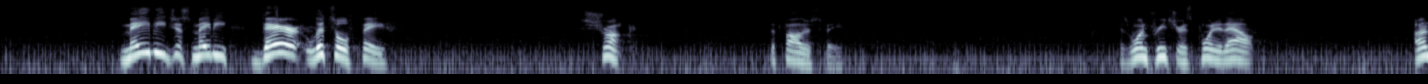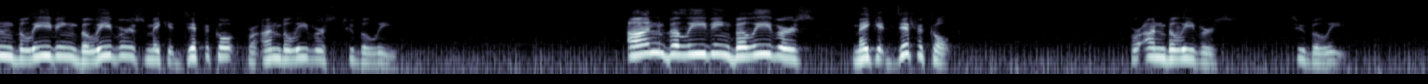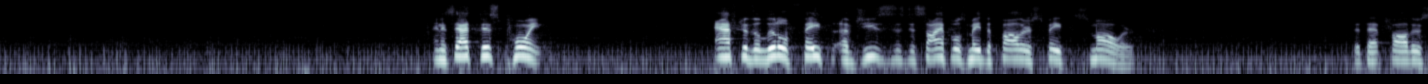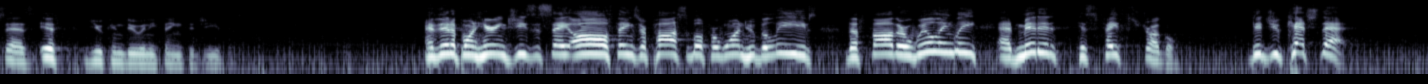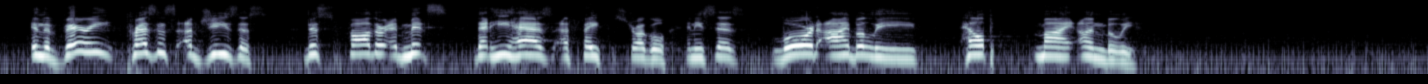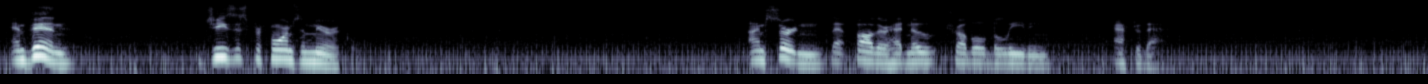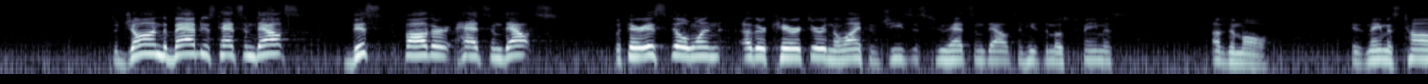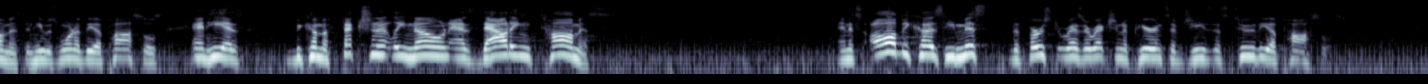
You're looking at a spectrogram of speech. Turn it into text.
Maybe, just maybe, their little faith shrunk the Father's faith. As one preacher has pointed out, Unbelieving believers make it difficult for unbelievers to believe. Unbelieving believers make it difficult for unbelievers to believe. And it's at this point, after the little faith of Jesus' disciples made the Father's faith smaller, that that father says, if you can do anything to Jesus. And then, upon hearing Jesus say, All things are possible for one who believes, the father willingly admitted his faith struggle. Did you catch that? In the very presence of Jesus, this father admits that he has a faith struggle, and he says, Lord, I believe, help my unbelief. And then Jesus performs a miracle. I'm certain that Father had no trouble believing after that. So, John the Baptist had some doubts. This father had some doubts. But there is still one other character in the life of Jesus who had some doubts, and he's the most famous of them all. His name is Thomas, and he was one of the apostles, and he has become affectionately known as Doubting Thomas. And it's all because he missed the first resurrection appearance of Jesus to the apostles.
